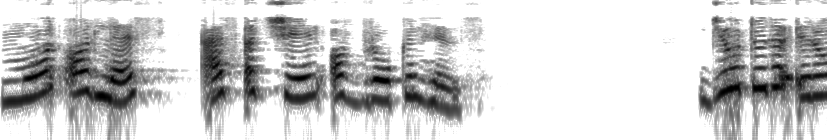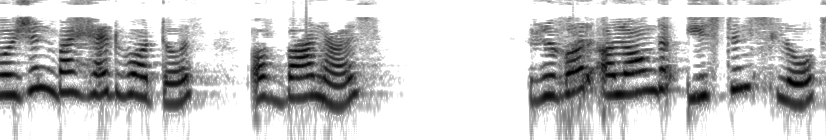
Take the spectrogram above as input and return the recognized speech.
more or less as a chain of broken hills. Due to the erosion by headwaters of Banas, river along the eastern slopes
